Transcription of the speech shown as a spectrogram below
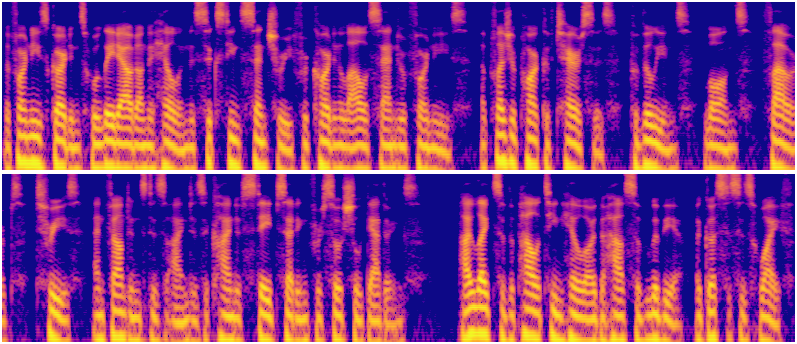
The Farnese Gardens were laid out on the hill in the 16th century for Cardinal Alessandro Farnese, a pleasure park of terraces, pavilions, lawns, flowers, trees, and fountains designed as a kind of stage setting for social gatherings. Highlights of the Palatine Hill are the House of Livia, Augustus's wife,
